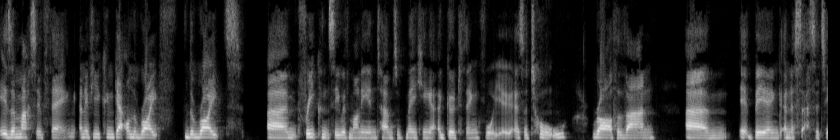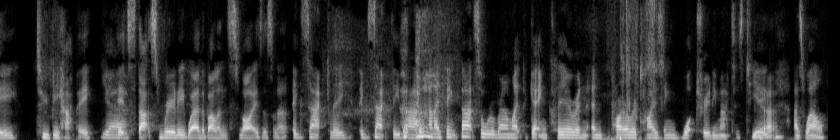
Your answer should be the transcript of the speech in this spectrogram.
is a massive thing, and if you can get on the right the right um, frequency with money in terms of making it a good thing for you as a tool, rather than um, it being a necessity to be happy, yeah. it's that's really where the balance lies, isn't it? Exactly, exactly that. and I think that's all around like the getting clear and, and prioritizing what truly matters to you as well.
